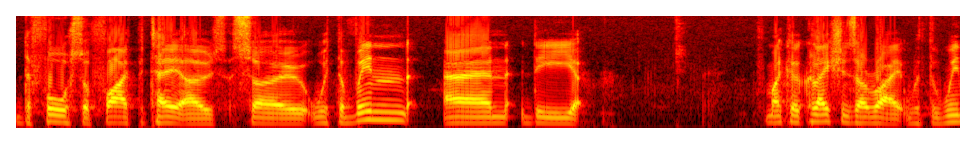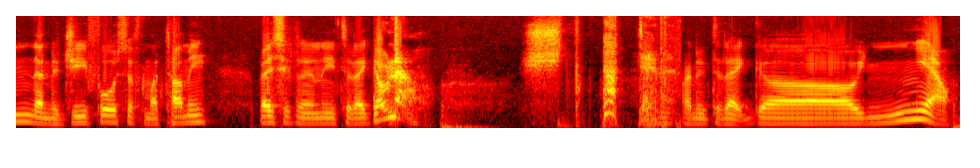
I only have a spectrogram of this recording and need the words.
the force of five potatoes. So, with the wind and the... my calculations are right. With the wind and the g-force of my tummy, basically I need to let go now. Shh, God damn it. I need to let go now.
